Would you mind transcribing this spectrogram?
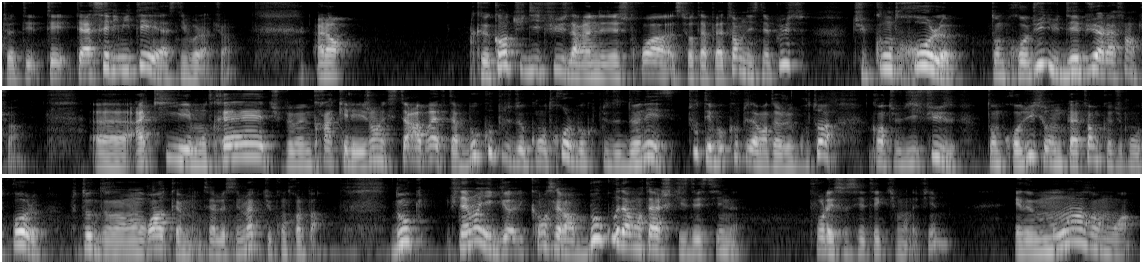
Tu vois, t'es, es assez limité à ce niveau-là, tu vois. Alors que quand tu diffuses La Reine des Neiges 3 sur ta plateforme Disney+, tu contrôles produit du début à la fin, tu vois. À qui il est montré, tu peux même traquer les gens, etc. Bref, tu as beaucoup plus de contrôle, beaucoup plus de données, tout est beaucoup plus avantageux pour toi quand tu diffuses ton produit sur une plateforme que tu contrôles, plutôt que dans un endroit comme le cinéma que tu contrôles pas. Donc, finalement, il commence à y avoir beaucoup d'avantages qui se dessinent pour les sociétés qui font des films, et de moins en moins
